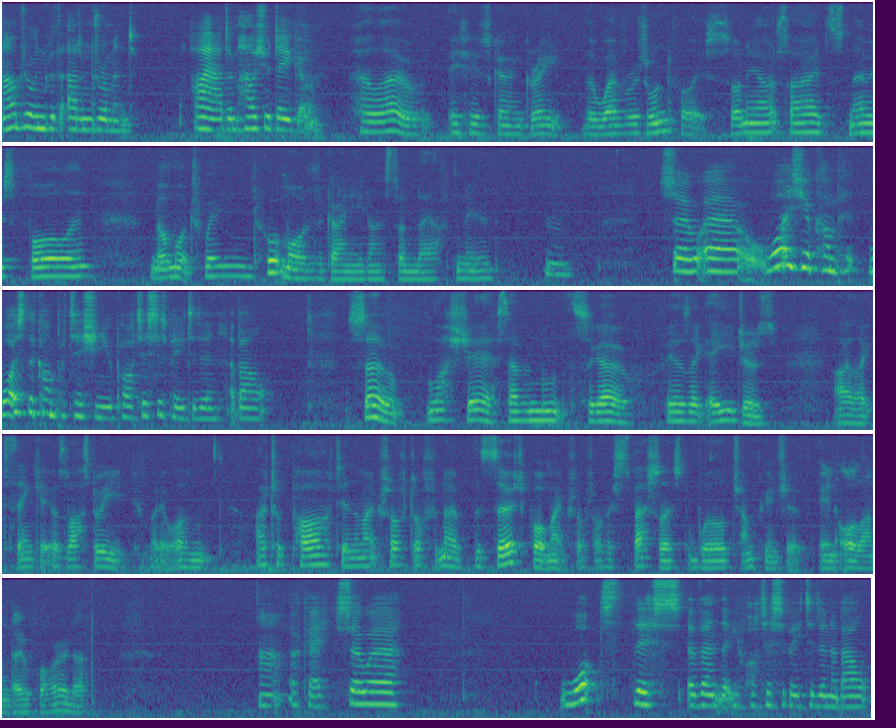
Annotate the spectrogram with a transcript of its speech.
Now joined with Adam Drummond. Hi Adam, how's your day going? Hello, it is going great. The weather is wonderful. It's sunny outside, snow is falling, not much wind. What more does a guy need on a Sunday afternoon? Hmm. So, uh, what is your comp- What is the competition you participated in about? So, last year, seven months ago, feels like ages. I like to think it was last week, but it wasn't. I took part in the Microsoft Office, no, the Certiport Microsoft Office Specialist World Championship in Orlando, Florida. Ah, okay. So, uh, what's this event that you participated in about?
